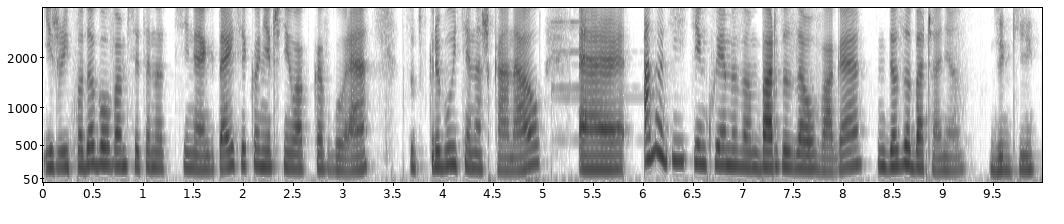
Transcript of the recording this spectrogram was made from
Jeżeli podobał Wam się ten odcinek, dajcie koniecznie łapkę w górę, subskrybujcie nasz kanał. E, a na dziś dziękujemy Wam bardzo za uwagę. Do zobaczenia. Dzięki.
